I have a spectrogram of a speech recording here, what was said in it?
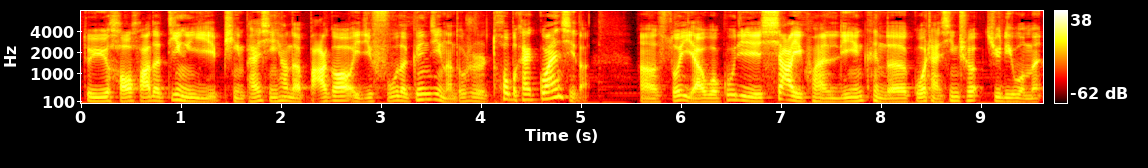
对于豪华的定义、品牌形象的拔高以及服务的跟进呢，都是脱不开关系的。呃，所以啊，我估计下一款林肯的国产新车，距离我们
